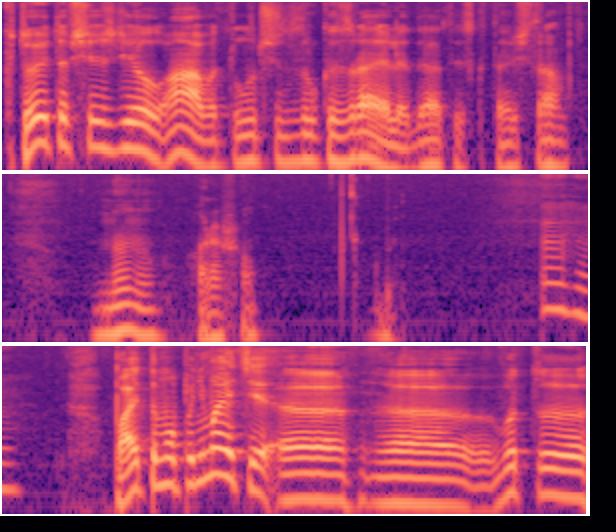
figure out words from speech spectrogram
кто это все сделал? А, вот лучший друг Израиля, да, ты, товарищ Трамп. Ну-ну, хорошо. Как бы. угу. Поэтому, понимаете, э, э, вот э,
